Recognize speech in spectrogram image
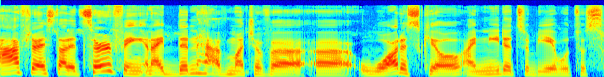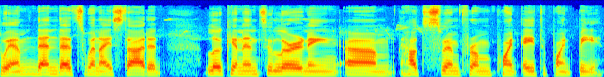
after I started surfing and I didn't have much of a, a, water skill, I needed to be able to swim, then that's when I started looking into learning um, how to swim from point A to point B.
